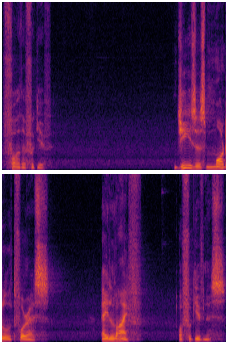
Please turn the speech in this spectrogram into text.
Father, forgive. Jesus modeled for us a life of forgiveness.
